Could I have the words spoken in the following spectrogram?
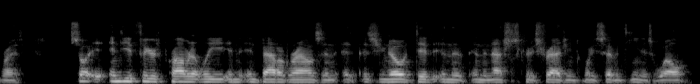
Right. So India figures prominently in, in battlegrounds, and as you know, did in the in the national security strategy in 2017 as well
